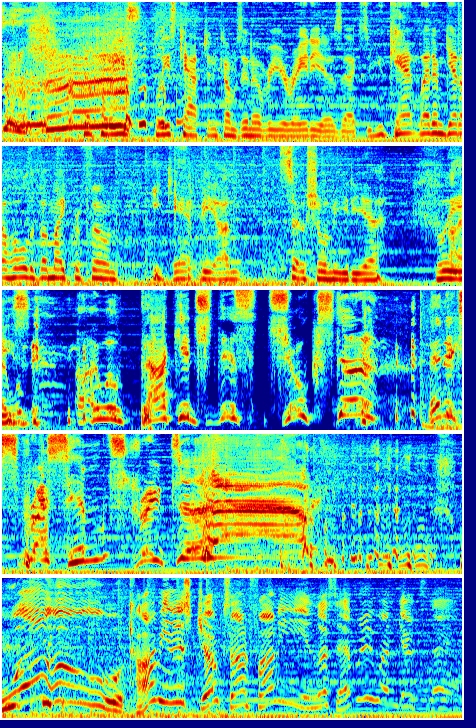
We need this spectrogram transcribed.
The police, police captain comes in over your radio, Zach. So you can't let him get a hold of a microphone. He can't be on social media. Please. I will package this jokester and express him straight to hell. Whoa! Communist jokes aren't funny unless everyone gets them.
